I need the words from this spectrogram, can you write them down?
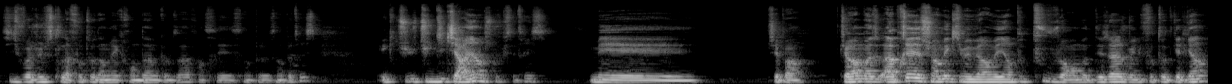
Si tu vois juste la photo d'un mec random comme ça, enfin, c'est c'est un, peu- c'est un peu triste. Et que tu, tu te dis qu'il y a rien, je trouve que c'est triste. Mais. Je sais pas. Tu vois, moi, après, je suis un mec qui m'émerveille un peu de tout. Genre, en mode, déjà, je vois une photo de quelqu'un,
